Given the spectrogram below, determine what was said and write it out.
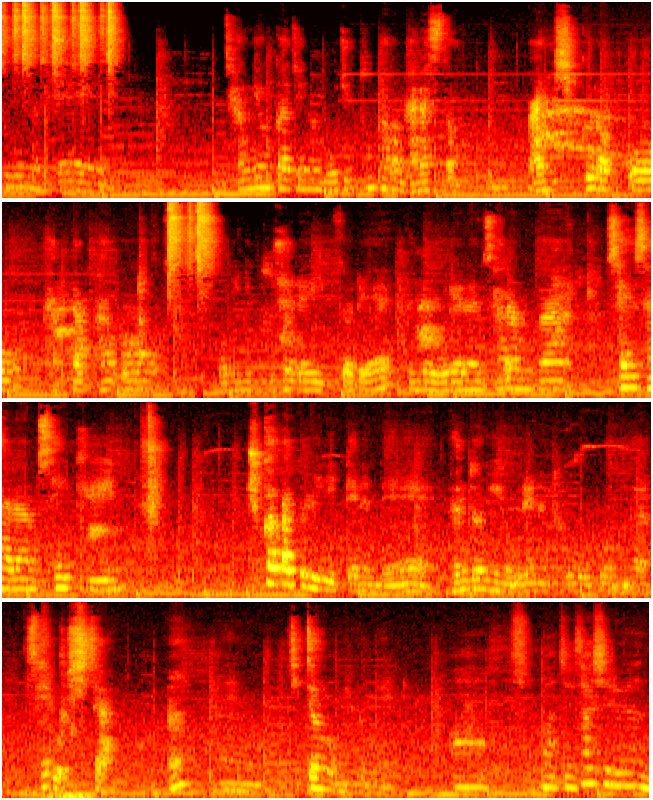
풀리는데 작년까지는 모집 풍파가 많았어. 많이 시끄럽고 답답하고 본인이 구설에 입설에 근데 올해는 사람과 새 사람 새 귀인 축하받을 일이 있다는데 변동이 올해는 들어오고 뭔가 새로 시작 어? 음, 직장을 옮기려고 해 아, 맞아요. 사실은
